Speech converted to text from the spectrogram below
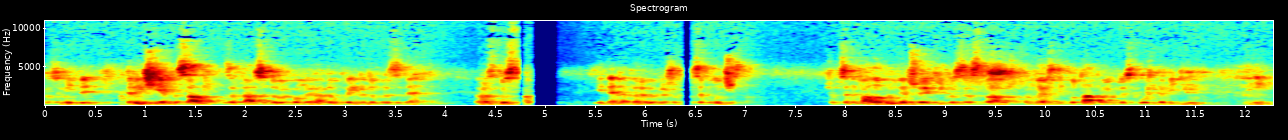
Розумієте? Тричі я писав, звертався до Верховної Ради України, до президента. Розписав. Іде на перевибори, щоб це було чесно. Щоб це не мало вигляд, що якихось розправи, що там мер з депутатами хтось когось побідів. Ні.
